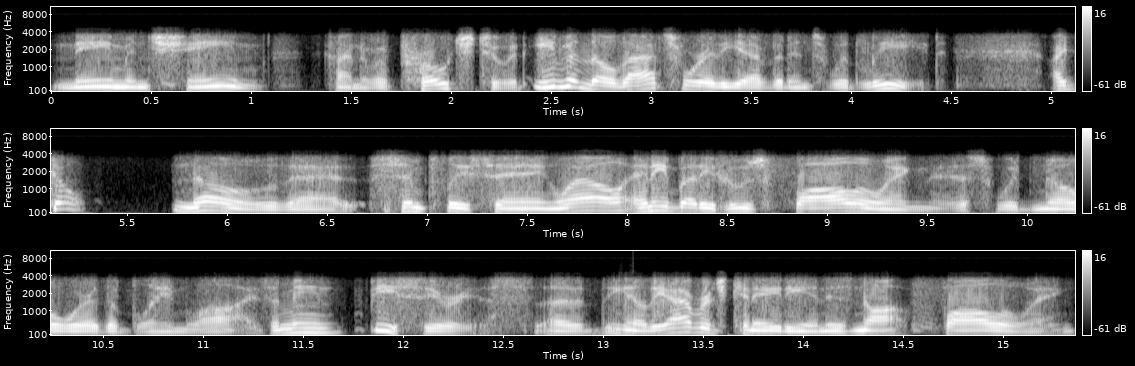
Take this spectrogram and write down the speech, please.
name and shame kind of approach to it, even though that's where the evidence would lead. I don't know that simply saying, well, anybody who's following this would know where the blame lies. I mean, be serious. Uh, you know, the average Canadian is not following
